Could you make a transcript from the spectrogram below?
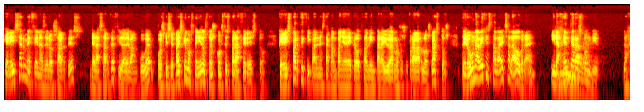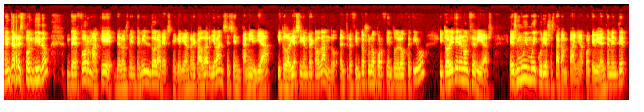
¿queréis ser mecenas de los artes, de las artes Ciudad de Vancouver? Pues que sepáis que hemos tenido estos costes para hacer esto. ¿Queréis participar en esta campaña de crowdfunding para ayudarnos a sufragar los gastos? Pero una vez estaba hecha la obra, ¿eh? Y la gente ha respondido. La gente ha respondido de forma que de los 20.000 dólares que querían recaudar llevan 60.000 ya y todavía siguen recaudando el 301% del objetivo y todavía tienen 11 días. Es muy, muy curiosa esta campaña porque evidentemente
